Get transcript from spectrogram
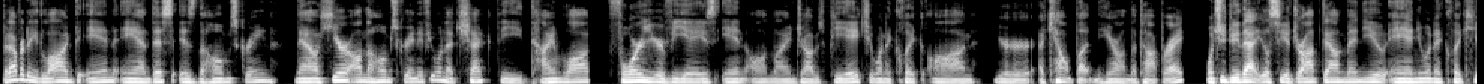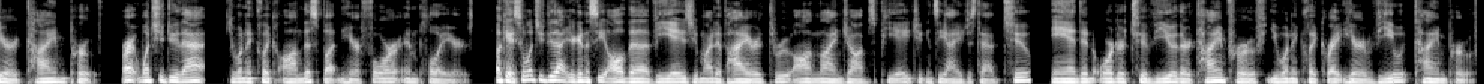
But I've already logged in and this is the home screen. Now here on the home screen, if you want to check the time log for your VAs in Online Jobs PH, you want to click on your account button here on the top right. Once you do that, you'll see a drop down menu and you want to click here, time proof. All right, once you do that, you want to click on this button here for employers. Okay, so once you do that, you're going to see all the VAs you might have hired through Online Jobs PH. You can see I just have two. And in order to view their time proof, you want to click right here, view time proof.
